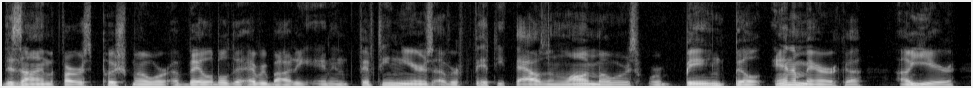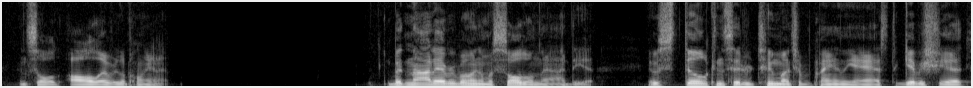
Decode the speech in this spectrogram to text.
designed the first push mower available to everybody, and in 15 years, over 50,000 lawnmowers were being built in America a year and sold all over the planet. But not everyone was sold on the idea. It was still considered too much of a pain in the ass to give a shit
